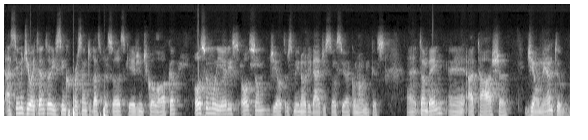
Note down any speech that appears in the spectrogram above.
acima de 85% das pessoas que a gente coloca ou são mulheres ou são de outras minoridades socioeconômicas. Uh, também a taxa de aumento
